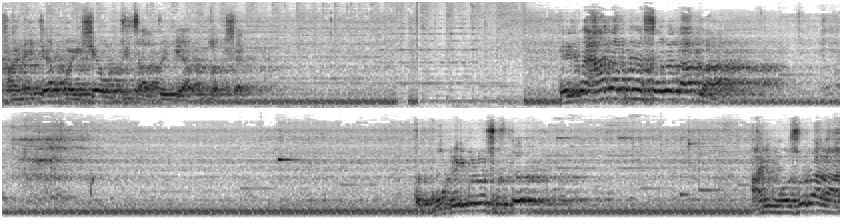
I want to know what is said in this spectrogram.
खाण्याच्या पैशावरती चालतंय हे आपण लक्षात त्याच्यामुळे आज आपण सरळ दाबला. तर पुढेही मिळू शकतं. आणि मजुराला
